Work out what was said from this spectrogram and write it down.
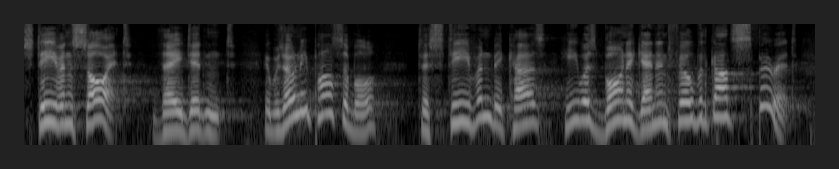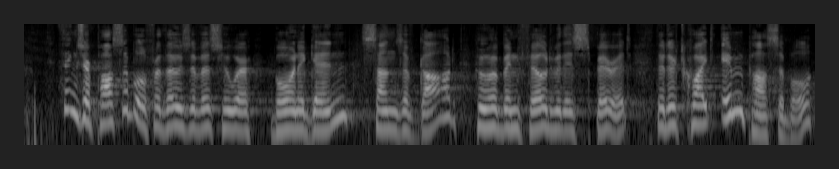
Stephen saw it, they didn't. It was only possible to Stephen because he was born again and filled with God's Spirit. Things are possible for those of us who are born again, sons of God, who have been filled with His Spirit, that are quite impossible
